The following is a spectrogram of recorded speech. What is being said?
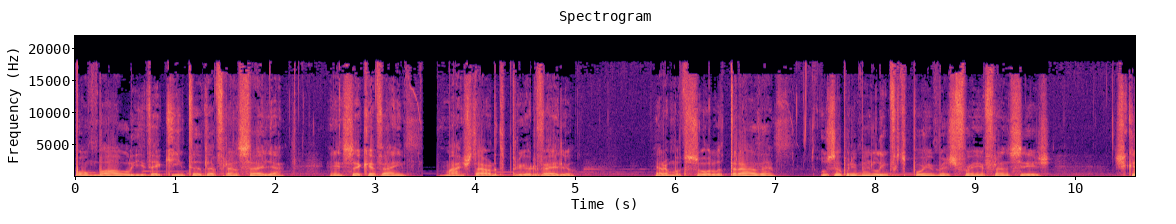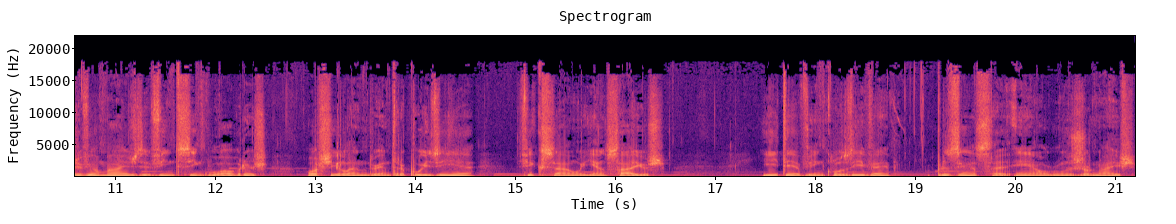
Pombal e da Quinta da Francelha, em Sacavém, mais tarde Prior Velho. Era uma pessoa letrada, o seu primeiro livro de poemas foi em francês. Escreveu mais de 25 obras, oscilando entre a poesia, ficção e ensaios. E teve, inclusive, presença em alguns jornais.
